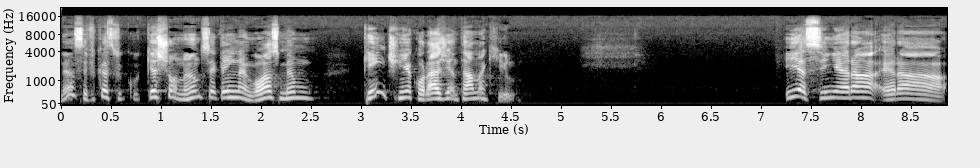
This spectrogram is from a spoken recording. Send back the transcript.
né, você fica questionando se aquele negócio mesmo, quem tinha coragem de entrar naquilo. E assim era, era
